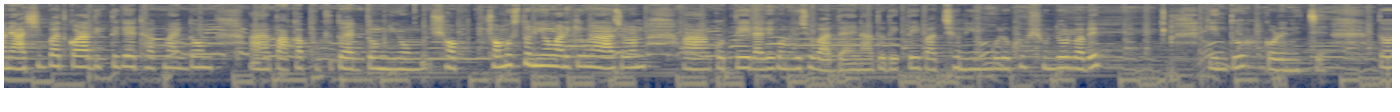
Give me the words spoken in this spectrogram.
মানে আশীর্বাদ করার দিক থেকে ঠাকুমা একদম আহ, পাকাপোক্ত একদম নিয়ম। সব সমস্ত নিয়ম আর কি ওনার আচরণ করতেই লাগে কোনো কিছু বাদ দেয় না। তো দেখতেই পাচ্ছ নিয়মগুলো খুব সুন্দরভাবে কিন্তু করে নিচ্ছে। তো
